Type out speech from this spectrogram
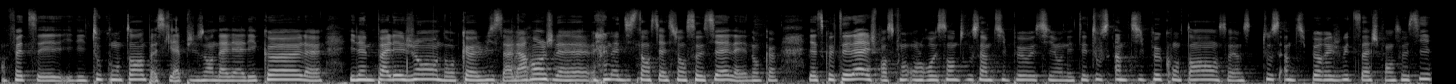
En fait, il est tout content parce qu'il a plus besoin d'aller à l'école. euh, il aime pas les gens, donc euh, lui ça l'arrange la, distanciation sociale. Et donc il y a ce côté-là, et je pense qu'on on le ressent tous un petit peu aussi. On était tous un petit peu contents, on s'est tous un petit peu réjouis de ça, je pense aussi.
